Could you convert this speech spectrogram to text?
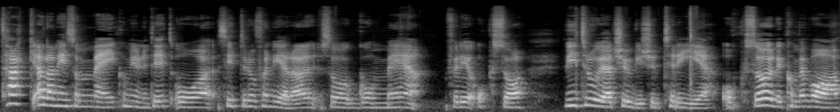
tack alla ni som är med i communityt och sitter och funderar så gå med. För det är också, vi tror ju att 2023 också, det kommer vara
